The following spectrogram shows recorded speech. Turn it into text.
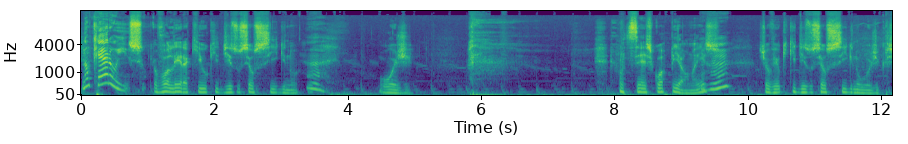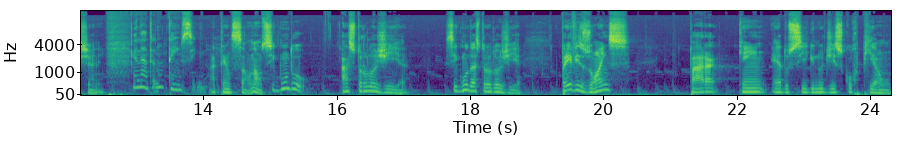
Não quero isso. Eu vou ler aqui o que diz o seu signo Ah, hoje. Você é escorpião, não é isso? Uhum. Deixa eu ver o que, que diz o seu signo hoje, Cristiane. Renato, eu não tenho signo. Atenção. Não, segundo a astrologia. Segundo a astrologia. Previsões para quem é do signo de escorpião.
